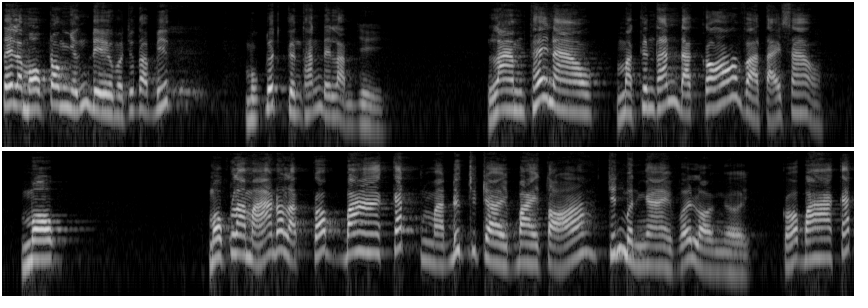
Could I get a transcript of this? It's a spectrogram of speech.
Đây là một trong những điều mà chúng ta biết mục đích kinh thánh để làm gì. Làm thế nào mà kinh thánh đã có và tại sao? Một một La Mã đó là có ba cách mà Đức Chúa Trời bày tỏ chính mình Ngài với loài người. Có ba cách.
